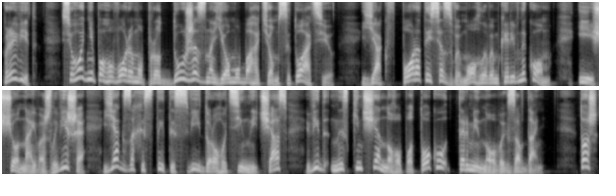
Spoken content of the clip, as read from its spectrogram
Привіт! Сьогодні поговоримо про дуже знайому багатьом ситуацію: як впоратися з вимогливим керівником, і, що найважливіше, як захистити свій дорогоцінний час від нескінченного потоку термінових завдань. Тож,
